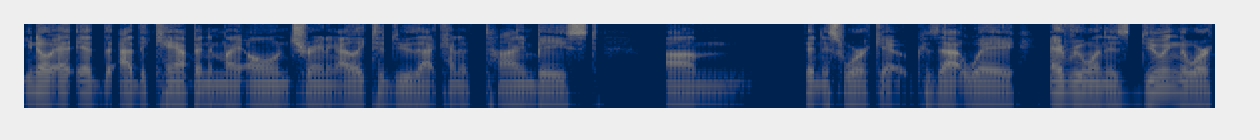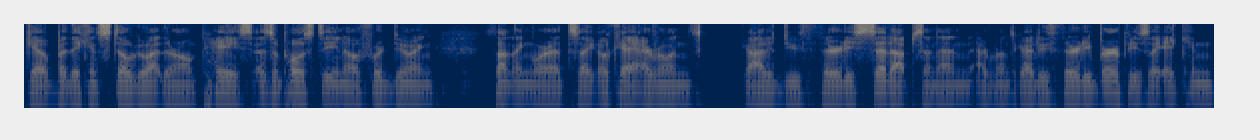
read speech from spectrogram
you know, at, at, the, at the camp and in my own training, I like to do that kind of time based um, fitness workout because that way everyone is doing the workout, but they can still go at their own pace, as opposed to, you know, if we're doing something where it's like, okay, everyone's got to do 30 sit ups and then everyone's got to do 30 burpees. Like it can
